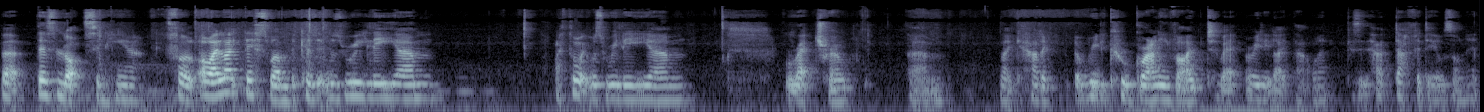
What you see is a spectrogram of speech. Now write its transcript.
But there's lots in here full. Oh, I like this one because it was really, um, I thought it was really um, retro. Um, like had a, a really cool granny vibe to it. I really like that one because it had daffodils on it.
